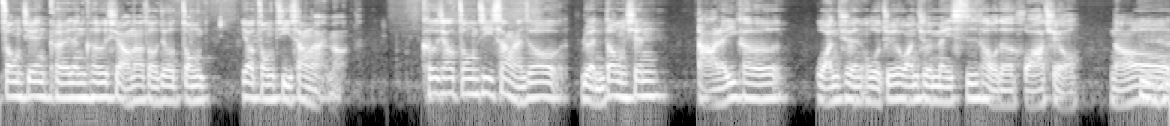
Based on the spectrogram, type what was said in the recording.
中间克雷登科肖那时候就中要中继上来嘛，科肖中继上来之后，忍动先打了一颗完全我觉得完全没失头的滑球，然后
